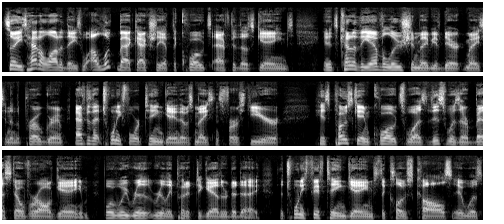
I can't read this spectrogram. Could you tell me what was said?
So he's had a lot of these. Well, I look back actually at the quotes after those games, and it's kind of the evolution maybe of Derek Mason in the program after that 2014 game. That was Mason's first year his post game quotes was, "This was our best overall game." Boy, we really really put it together today. The 2015 games, the close calls, it was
